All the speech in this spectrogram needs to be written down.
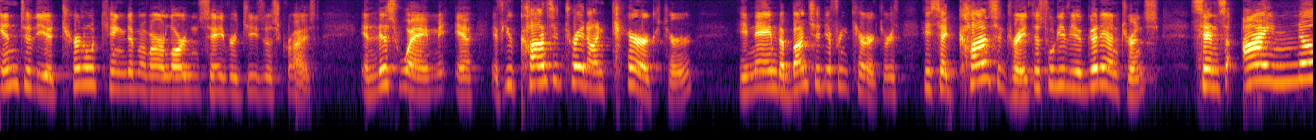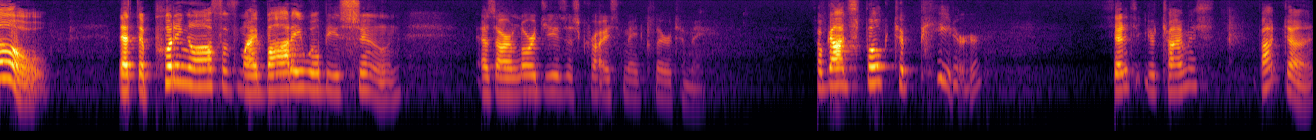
into the eternal kingdom of our Lord and Savior Jesus Christ. In this way, if you concentrate on character, he named a bunch of different characters. He said, Concentrate, this will give you a good entrance, since I know that the putting off of my body will be soon, as our Lord Jesus Christ made clear to me. So God spoke to Peter, said, Your time is about done.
